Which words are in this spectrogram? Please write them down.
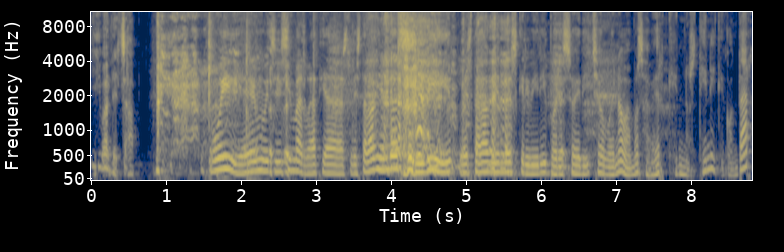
y Vanessa. Muy bien, muchísimas gracias. Le estaba viendo escribir, le estaba viendo escribir y por eso he dicho, bueno, vamos a ver qué nos tiene que contar.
